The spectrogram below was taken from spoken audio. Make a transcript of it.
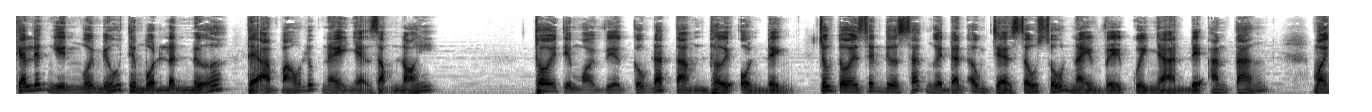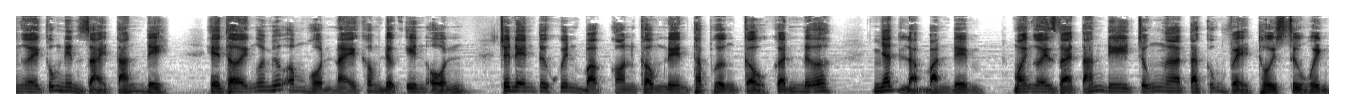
Khẽ liếc nhìn ngôi miếu thêm một lần nữa, thầy a báo lúc này nhẹ giọng nói. Thôi thì mọi việc cũng đã tạm thời ổn định. Chúng tôi sẽ đưa xác người đàn ông trẻ xấu số này về quê nhà để an táng. Mọi người cũng nên giải tán đi. Hiện thời ngôi miếu âm hồn này không được yên ổn, cho nên tôi khuyên bà con không nên thắp hương cầu khấn nữa, nhất là ban đêm. Mọi người giải tán đi, chúng à, ta cũng về thôi sư huynh.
